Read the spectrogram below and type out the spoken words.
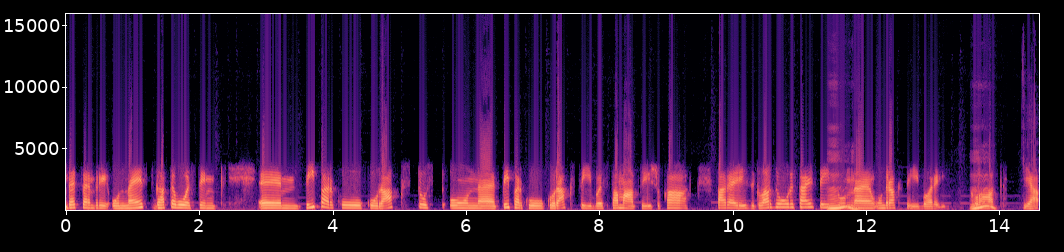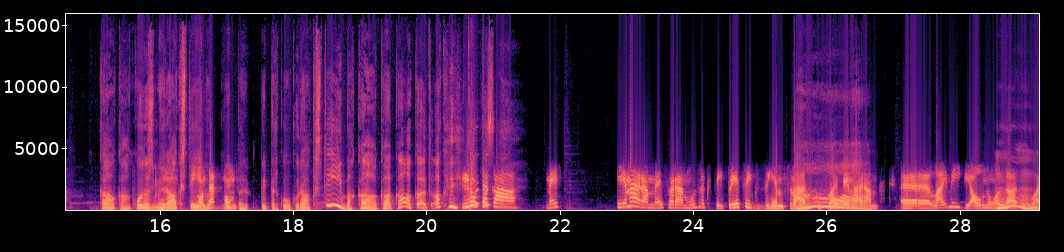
decembrī, un mēs gatavosim um, piparkūku rakstu rakstus un uh, piparkūku rakstību es pamācīšu, kā pareizi glazūru saistīt mm. un, uh, un rakstību arī klāt. Mm. Jā. Kā, kā, ko nozīmē rakstība? Un tad mums... Piper, piparkūku rakstība? Kā, kā, kā, kā, kā nu, tā kā mēs, piemēram, mēs varam uzrakstīt priecīgus Ziemassvētkus ah. vai, piemēram, Uh, laimīgi jauno mm. gadu, vai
